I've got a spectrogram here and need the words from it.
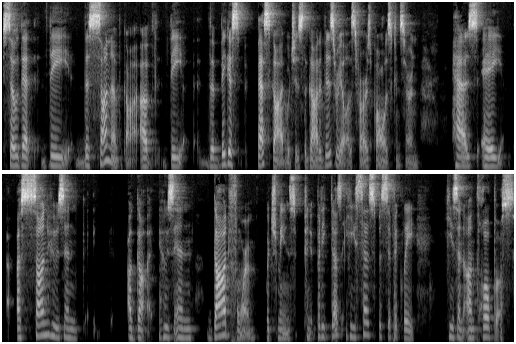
So that the the son of God of the the biggest best God, which is the God of Israel, as far as Paul is concerned, has a a son who's in a God who's in God form which means, but he does, he says specifically, he's an anthropos.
